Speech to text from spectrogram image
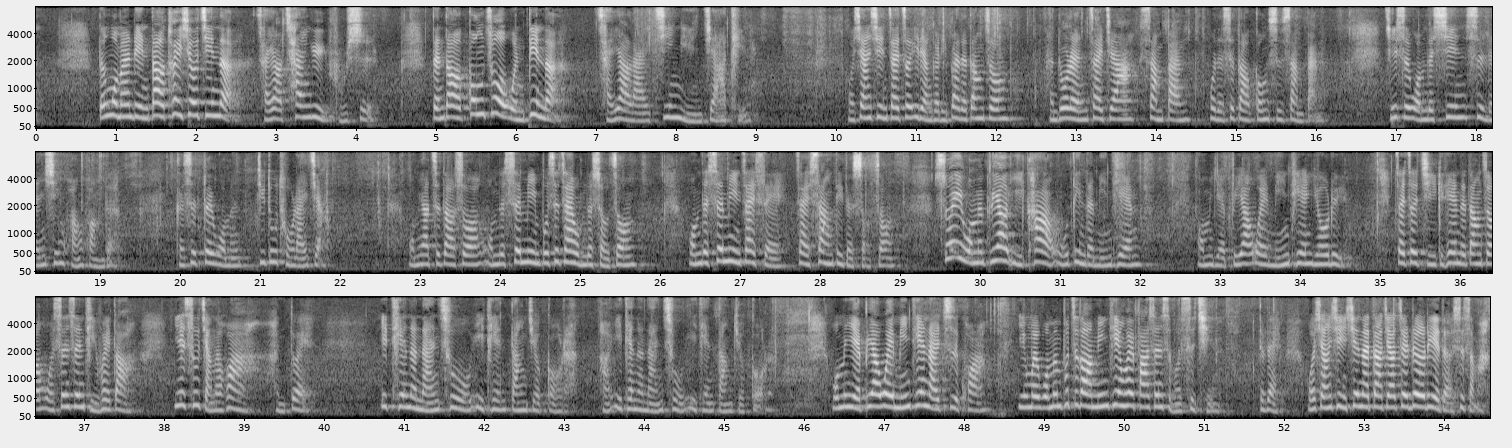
等我们领到退休金了才要参与服侍，等到工作稳定了才要来经营家庭。我相信在这一两个礼拜的当中。很多人在家上班，或者是到公司上班。其实我们的心是人心惶惶的。可是对我们基督徒来讲，我们要知道说，我们的生命不是在我们的手中，我们的生命在谁？在上帝的手中。所以，我们不要依靠无定的明天，我们也不要为明天忧虑。在这几天的当中，我深深体会到，耶稣讲的话很对。一天的难处，一天当就够了。好，一天的难处，一天当就够了。我们也不要为明天来自夸，因为我们不知道明天会发生什么事情，对不对？我相信现在大家最热烈的是什么？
